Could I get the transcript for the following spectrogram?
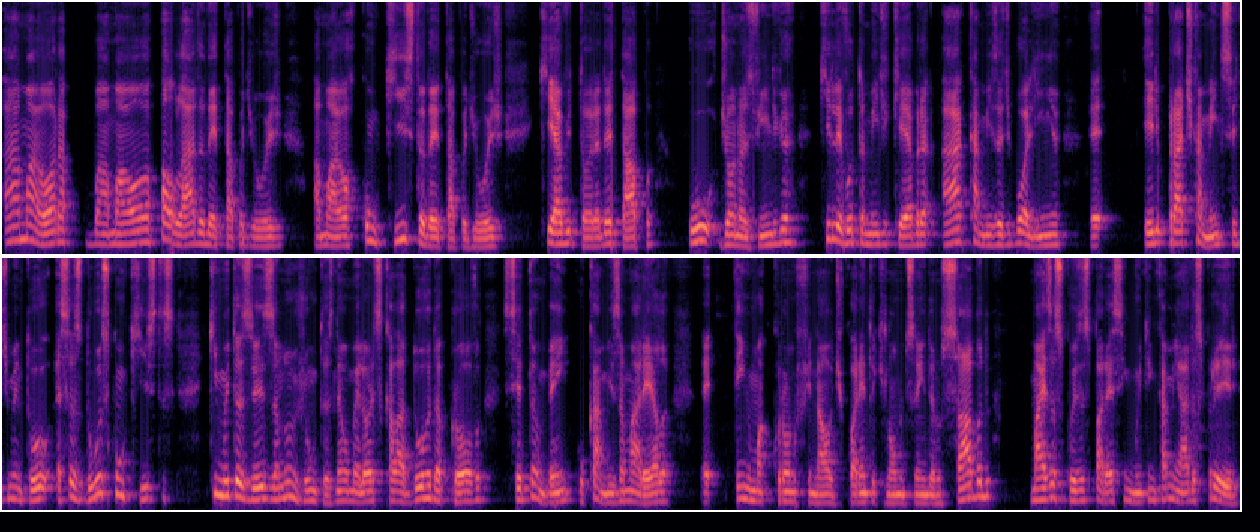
a maior, a maior paulada da etapa de hoje, a maior conquista da etapa de hoje, que é a vitória da etapa, o Jonas Vingegaard, que levou também de quebra a camisa de bolinha. É, ele praticamente sedimentou essas duas conquistas que muitas vezes andam juntas, né? O melhor escalador da prova ser também o camisa amarela. É, tem uma crono final de 40 quilômetros ainda no sábado, mas as coisas parecem muito encaminhadas para ele.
